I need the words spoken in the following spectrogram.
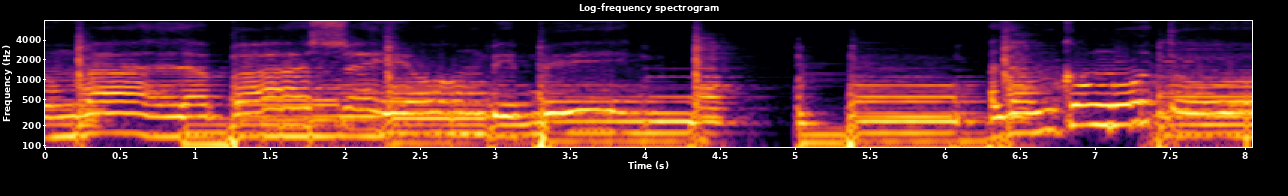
lumalabas sa iyong bibig Alam kong uto-uto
